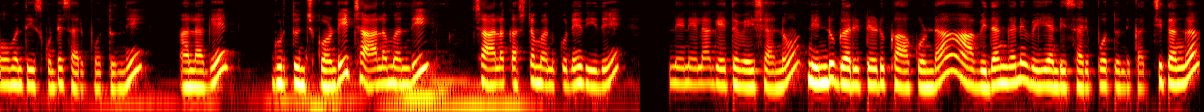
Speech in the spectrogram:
ఓమన్ తీసుకుంటే సరిపోతుంది. అలాగే గుర్తుంచుకోండి చాలామంది చాలా కష్టం అనుకునేది ఇదే. నేను ఎలాగైతే వేశానో నిండు గరిటెడు కాకుండా ఆ విధంగానే వేయండి సరిపోతుంది ఖచ్చితంగా.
